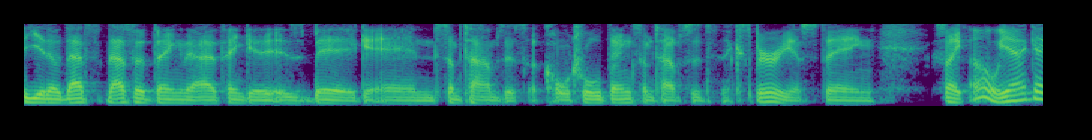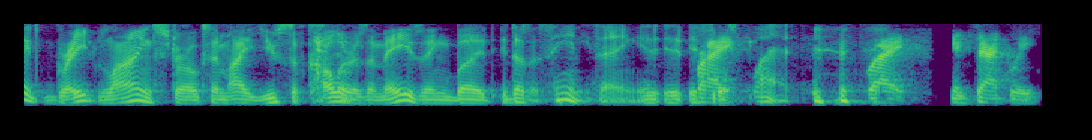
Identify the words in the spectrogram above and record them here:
you know that's that's a thing that I think is big, and sometimes it's a cultural thing, sometimes it's an experience thing. It's like, oh yeah, I got great line strokes, and my use of color is amazing, but it doesn't say anything. It, it, it right. feels flat. right. Exactly.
